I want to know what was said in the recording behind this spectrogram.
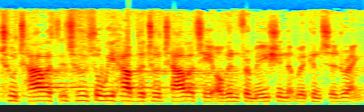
totality, so, we have the totality of information that we're considering.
